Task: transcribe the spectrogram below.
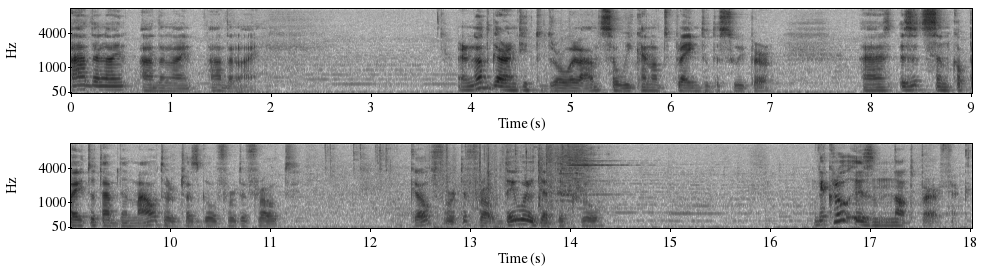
Adeline, Adeline, Adeline. We're not guaranteed to draw a land, so we cannot play into the sweeper. Uh, is it Syncopate to tap them out or just go for the throat? Go for the throat. They will get the clue. The clue is not perfect.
